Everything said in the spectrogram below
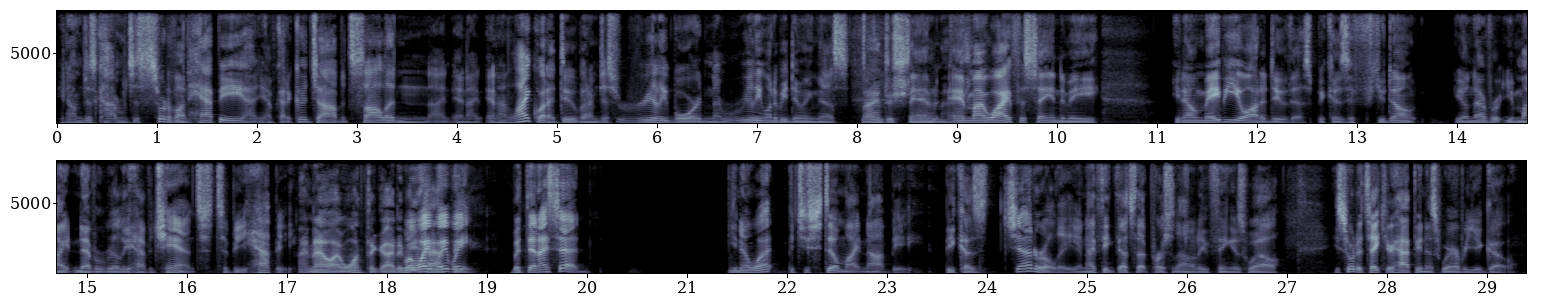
you know, I'm just kind of just sort of unhappy. I, you know, I've got a good job; it's solid, and I, and I and I like what I do, but I'm just really bored, and I really want to be doing this. I understand And that. and my wife is saying to me, you know, maybe you ought to do this because if you don't, you'll never, you might never really have a chance to be happy. I know. I want the guy to be. Well, wait, happy. wait, wait. But then I said, you know what? But you still might not be because generally, and I think that's that personality thing as well, you sort of take your happiness wherever you go.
